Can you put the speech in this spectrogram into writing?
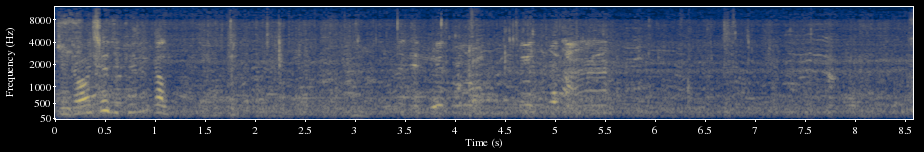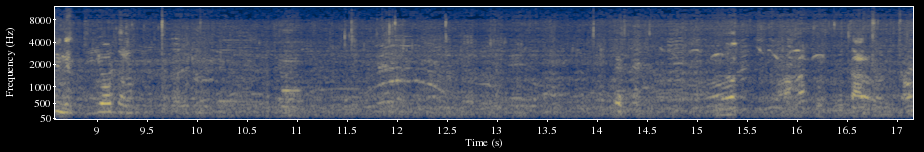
Chỉ có chứ chỉ cái này. cái này chỉ vô tao Tao cho cho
